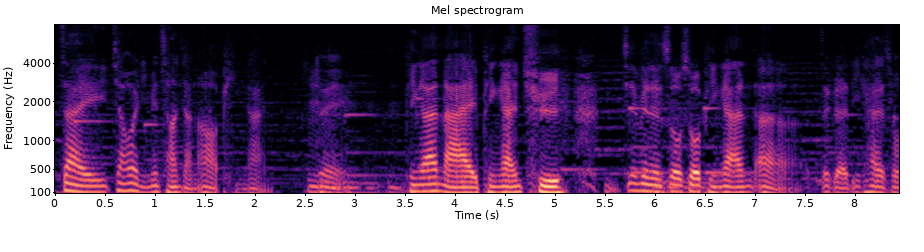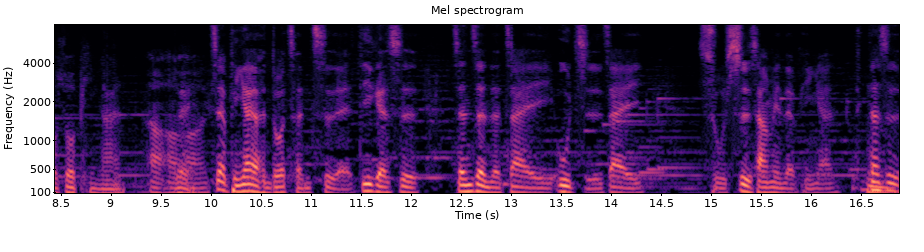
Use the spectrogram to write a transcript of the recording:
在教会里面常讲到的平安。对，平安来，平安去，见面的时候说平安，呃，这个离开的时候说平安。好好好，这个平安有很多层次诶。第一个是真正的在物质、在属世上面的平安，但是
